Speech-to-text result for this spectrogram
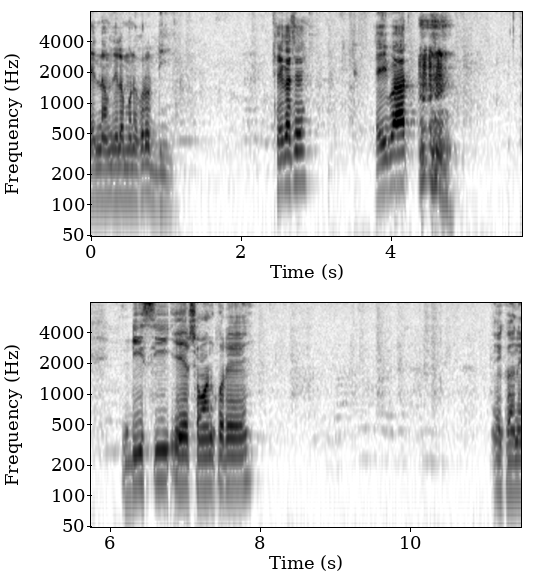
এর নাম দিলাম মনে করো ডি ঠিক আছে? এইবার ডিসি এর সমান করে এখানে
